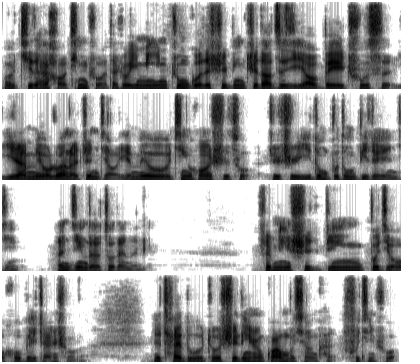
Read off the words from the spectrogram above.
我记得还好清楚，他说一名中国的士兵知道自己要被处死，依然没有乱了阵脚，也没有惊慌失措，只是一动不动，闭着眼睛，安静的坐在那里。这名士兵不久后被斩首了，那态度着实令人刮目相看。父亲说，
